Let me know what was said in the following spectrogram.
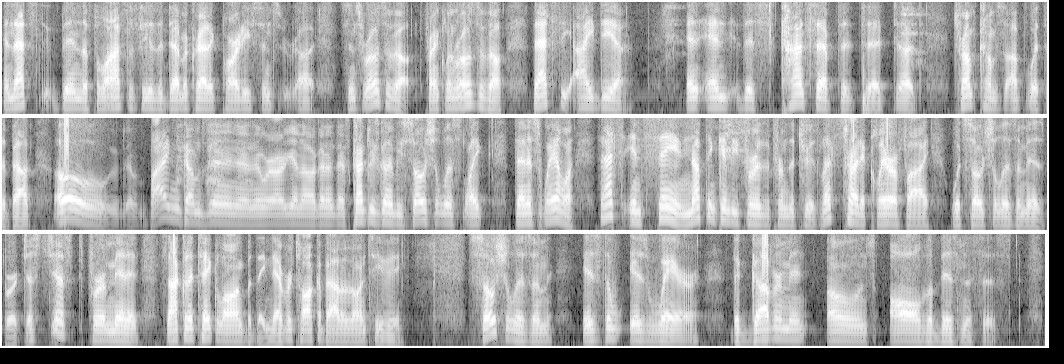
and that's been the philosophy of the Democratic Party since uh, since Roosevelt, Franklin Roosevelt. That's the idea, and and this concept that that uh, Trump comes up with about oh, Biden comes in and we're you know going to this country's going to be socialist like Venezuela. That's insane. Nothing can be further from the truth. Let's try to clarify what socialism is, Bert. Just just for a minute. It's not going to take long, but they never talk about it on TV. Socialism is the is where the government owns all the businesses.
